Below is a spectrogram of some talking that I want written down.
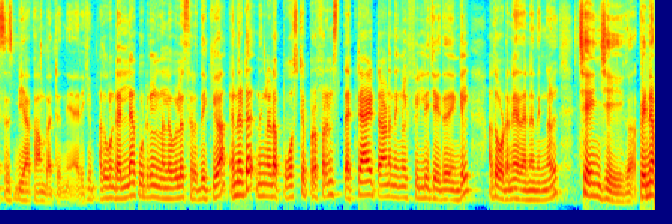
എസ് എസ് ബി ആക്കാൻ പറ്റുന്നതായിരിക്കും. അതുകൊണ്ട് എല്ലാ കുട്ടികളും നല്ലപോലെ ശ്രദ്ധിക്കുക. എന്നിട്ട് നിങ്ങളുടെ പോസ്റ്റ് പ്രിഫറൻസ് തെറ്റായിട്ടാണ് നിങ്ങൾ ഫില്ല് ചെയ്തതെങ്കിൽ അത് ഉടനെ തന്നെ നിങ്ങൾ ചേഞ്ച് ചെയ്യുക. പിന്നെ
